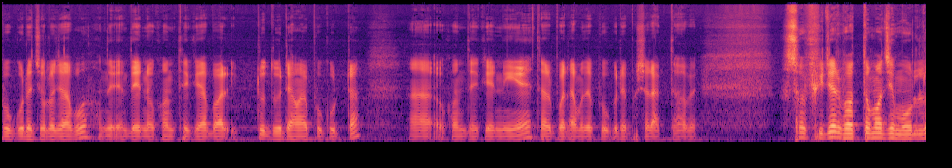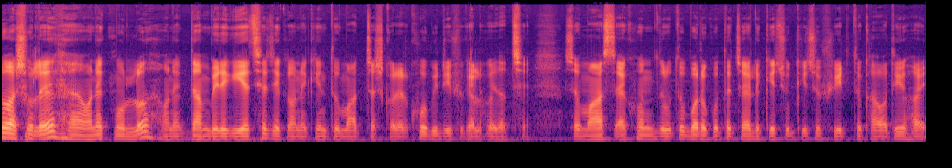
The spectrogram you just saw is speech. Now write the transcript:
পুকুরে চলে যাব। দেন ওখান থেকে আবার একটু দূরে আমার পুকুরটা ওখান থেকে নিয়ে তারপরে আমাদের পুকুরের পাশে রাখতে হবে। সো ফিডের বর্তমান যে মূল্য আসলে অনেক মূল্য অনেক দাম বেড়ে গিয়েছে, যে কারণে কিন্তু মাছ চাষ করার খুবই ডিফিকাল্ট হয়ে যাচ্ছে। সো মাছ এখন দ্রুত বড় করতে চাইলে কিছু কিছু ফিড তো খাওয়াতেই হয়।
